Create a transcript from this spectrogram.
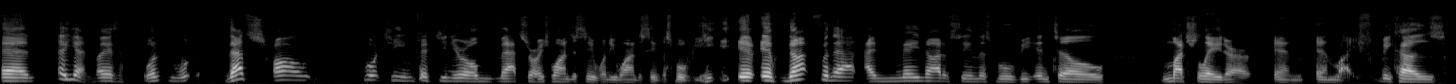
And again, like I said, when, w- that's all 14, 15 year old Matt Sorois wanted to see when he wanted to see this movie. He, if, if not for that, I may not have seen this movie until much later in in life because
